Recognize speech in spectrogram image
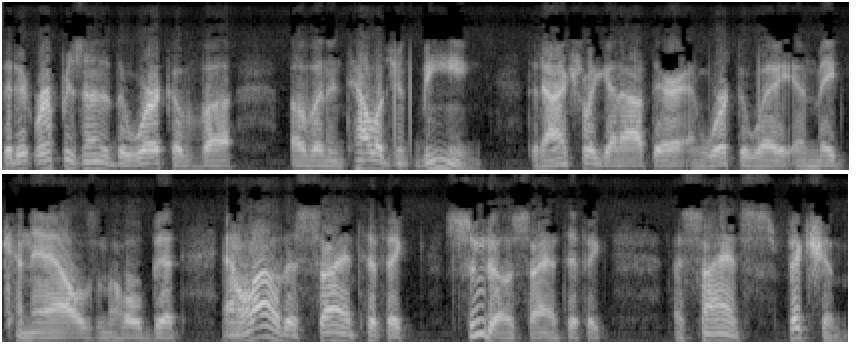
that it represented the work of uh, of an intelligent being that actually got out there and worked away and made canals and the whole bit. And a lot of this scientific, pseudo scientific, uh, science fiction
